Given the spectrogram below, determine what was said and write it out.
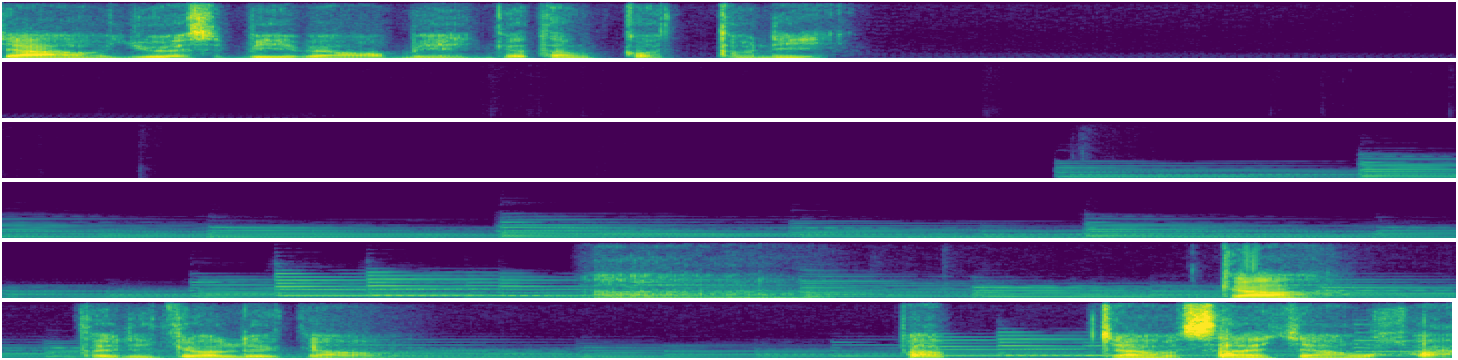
จะเอา USB ไปออก main ก็ต้องกดตัวนี้ ก็ตอนนี้ก็เลือกเอาปรับจะเอาซ้ายจะเอาขวา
